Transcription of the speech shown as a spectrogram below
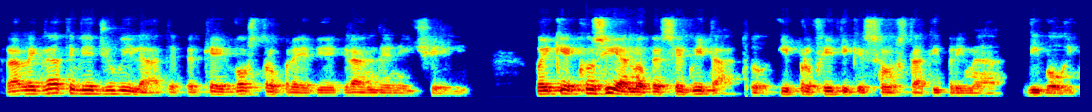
Rallegratevi e giubilate perché il vostro premio è grande nei cieli poiché così hanno perseguitato i profeti che sono stati prima di voi.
